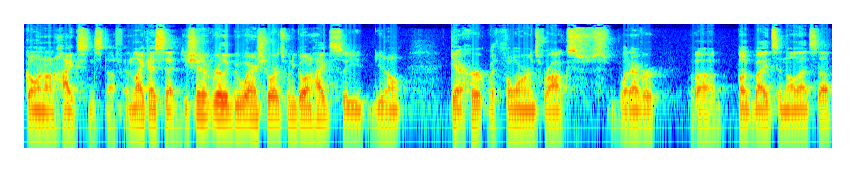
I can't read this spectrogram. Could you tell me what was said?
going on hikes and stuff. And like I said, you shouldn't really be wearing shorts when you go on hikes so you, you don't get hurt with thorns, rocks, whatever, uh, bug bites, and all that stuff.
